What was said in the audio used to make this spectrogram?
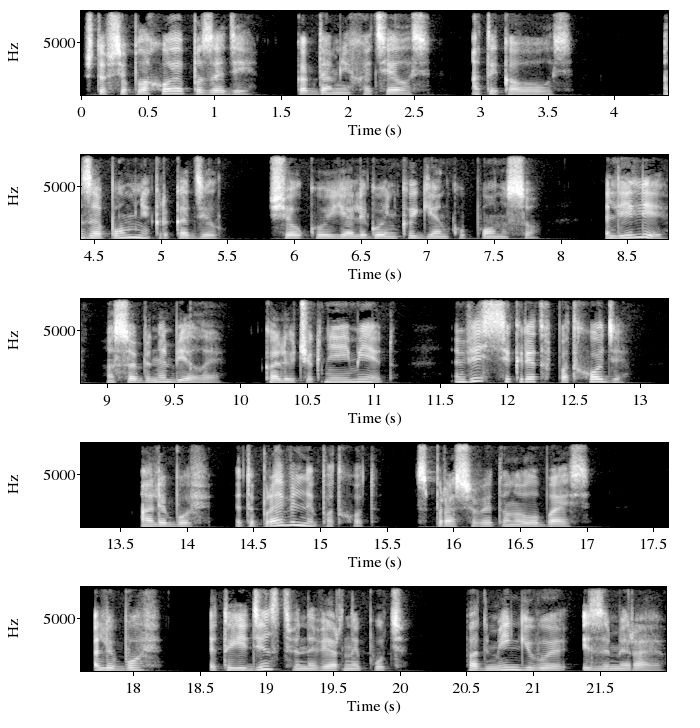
что все плохое позади, когда мне хотелось, а ты кололась. Запомни, крокодил, щелкаю я легонько Генку по носу. Лилии, особенно белые, колючек не имеют. Весь секрет в подходе. А любовь — это правильный подход? спрашивает он, улыбаясь. Любовь — это единственный верный путь. Подмигиваю и замираю.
